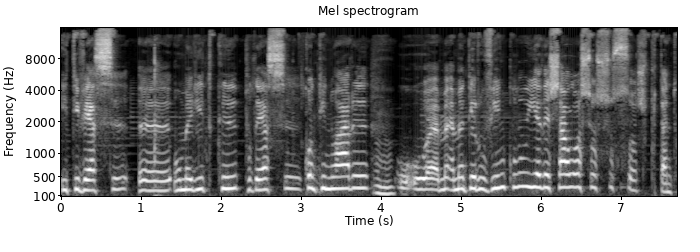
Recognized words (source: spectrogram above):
e tivesse uh, um marido que pudesse continuar uhum. o, a, a, manter o vínculo e a deixá-lo aos seus sucessores. Portanto,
